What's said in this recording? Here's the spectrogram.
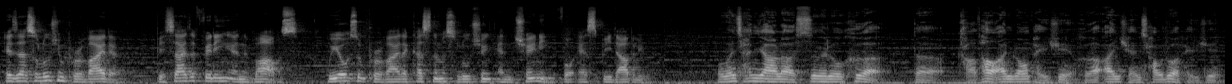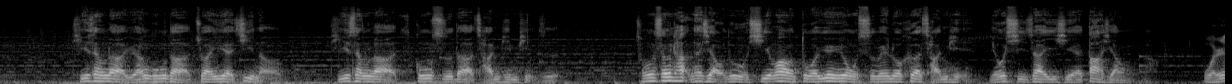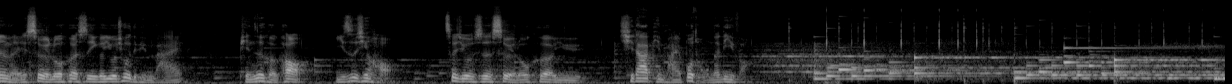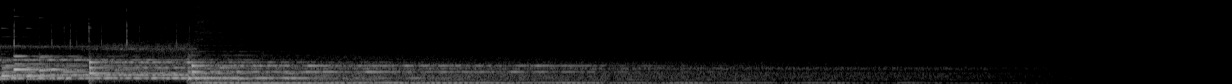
As a solution provider, besides fitting and valves. We also provide customer solution and training for SBW. 我们参加了斯威洛克的卡套安装培训和安全操作培训，提升了员工的专业技能，提升了公司的产品品质。从生产的角度，希望多运用斯威洛克产品，尤其在一些大项目上。我认为斯威洛克是一个优秀的品牌，品质可靠，一致性好，这就是斯威洛克与其他品牌不同的地方。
